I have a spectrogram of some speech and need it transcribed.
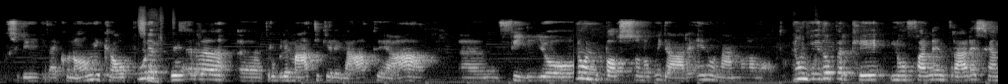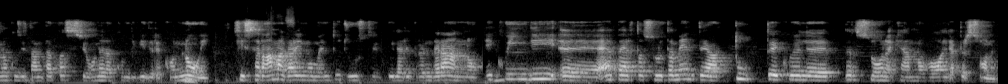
possibilità economica oppure certo. per eh, problematiche legate a eh, un figlio, non possono guidare e non hanno la moto. Non vedo perché non farle entrare se hanno così tanta passione da condividere con noi. Ci sarà magari il momento giusto in cui la riprenderanno e quindi eh, è aperto assolutamente a tutte quelle persone che hanno voglia, persone,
